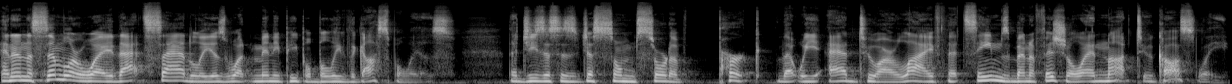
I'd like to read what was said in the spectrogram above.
And in a similar way, that sadly is what many people believe the gospel is that Jesus is just some sort of perk that we add to our life that seems beneficial and not too costly.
